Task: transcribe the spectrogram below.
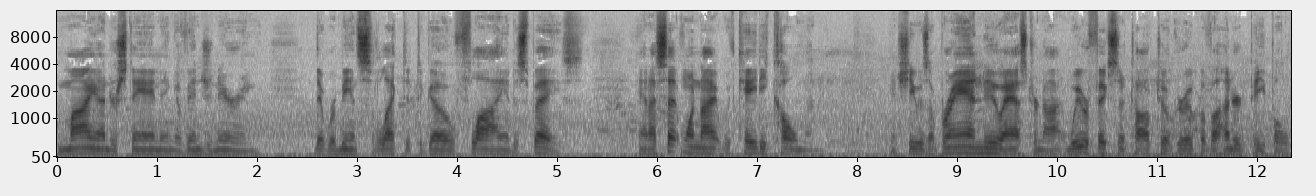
my understanding of engineering, that were being selected to go fly into space. And I sat one night with Cady Coleman, and she was a brand new astronaut. We were fixing to talk to a group of 100 people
